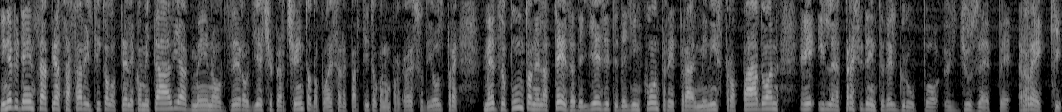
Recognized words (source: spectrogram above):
In evidenza a Piazza Fare il titolo Telecom Italia, meno 0,10%, dopo essere partito con un progresso di oltre mezzo punto nell'attesa degli esiti degli incontri tra il ministro Padoan e il presidente del gruppo Giuseppe Recchi.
